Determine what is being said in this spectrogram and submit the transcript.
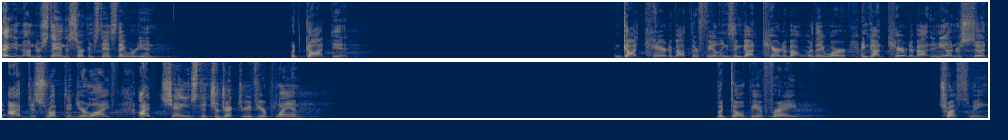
They didn't understand the circumstance they were in, but God did. And God cared about their feelings and God cared about where they were and God cared about, and He understood, I've disrupted your life. I've changed the trajectory of your plan. But don't be afraid. Trust me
